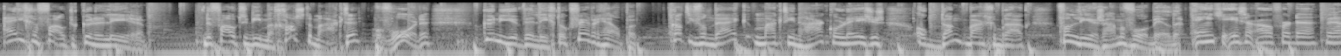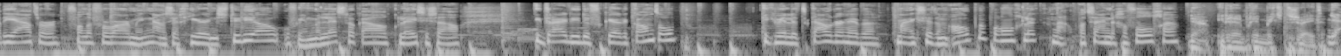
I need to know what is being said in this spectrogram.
eigen fouten kunnen leren? De fouten die mijn gasten maakten, of woorden, kunnen je wellicht ook verder helpen. Cathy van Dijk maakt in haar colleges ook dankbaar gebruik van leerzame voorbeelden. Eentje is er over de radiator van de verwarming. Nou, zeg hier in de studio of in mijn leslokaal, collegezaal. Ik draai die de verkeerde kant op. Ik wil het kouder hebben, maar ik zet hem open per ongeluk. Nou, wat zijn de gevolgen? Ja, iedereen begint een beetje te zweten. Ja,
